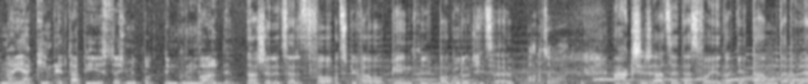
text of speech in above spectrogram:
na jakim etapie jesteśmy pod tym Grunwaldem. Nasze rycerstwo odśpiewało pięknie Bogu Rodzice, Bardzo ładnie. a krzyżacy te swoje takie tam teradej,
